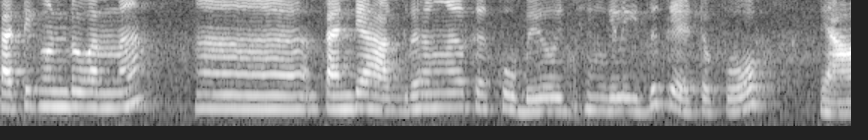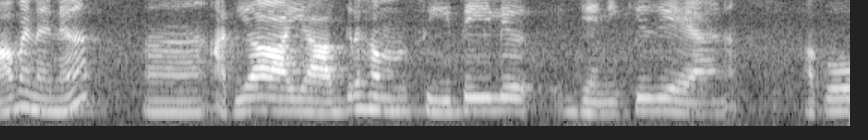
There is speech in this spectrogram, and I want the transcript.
തട്ടിക്കൊണ്ടുവന്ന് തന്റെ ആഗ്രഹങ്ങൾക്കൊക്കെ ഉപയോഗിച്ചെങ്കിൽ ഇത് കേട്ടപ്പോൾ രാവണന് അതിയായ ആഗ്രഹം സീതയിൽ ജനിക്കുകയാണ്. അപ്പോൾ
